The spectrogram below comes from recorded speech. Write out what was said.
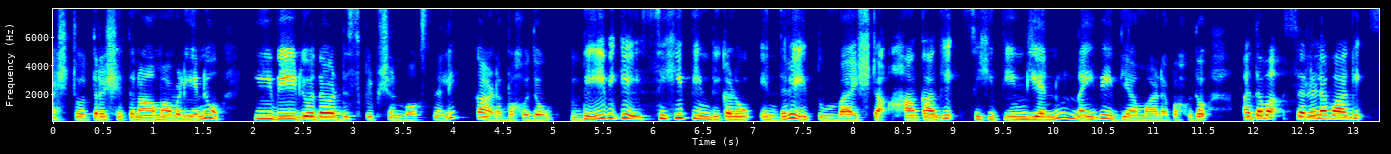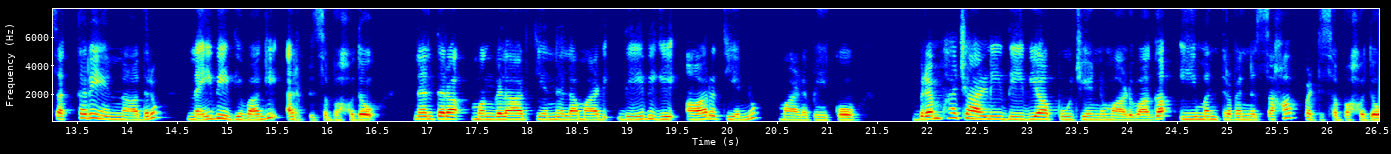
ಅಷ್ಟೋತ್ತರ ಶತನಾಮಾವಳಿಯನ್ನು ಈ ವಿಡಿಯೋದ ಡಿಸ್ಕ್ರಿಪ್ಷನ್ ಬಾಕ್ಸ್ನಲ್ಲಿ ಕಾಣಬಹುದು. ದೇವಿಗೆ ಸಿಹಿ ತಿಂಡಿಗಳು ಎಂದರೆ ತುಂಬಾ ಇಷ್ಟ. ಹಾಗಾಗಿ ಸಿಹಿ ತಿಂಡಿಯನ್ನು ನೈವೇದ್ಯ ಮಾಡಬಹುದು ಅಥವಾ ಸರಳವಾಗಿ ಸಕ್ಕರೆಯನ್ನಾದರೂ ನೈವೇದ್ಯವಾಗಿ ಅರ್ಪಿಸಬಹುದು. ನಂತರ ಮಂಗಳಾರತಿಯನ್ನೆಲ್ಲ ಮಾಡಿ ದೇವಿಗೆ ಆರತಿಯನ್ನು ಮಾಡಬೇಕು. ಬ್ರಹ್ಮಚಾರಿಣಿ ದೇವಿಯ ಪೂಜೆಯನ್ನು ಮಾಡುವಾಗ ಈ ಮಂತ್ರವನ್ನು ಸಹ ಪಠಿಸಬಹುದು.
